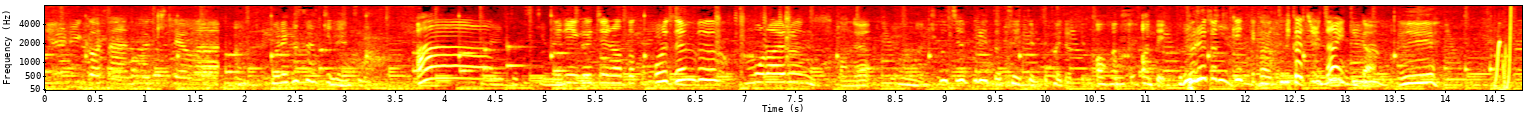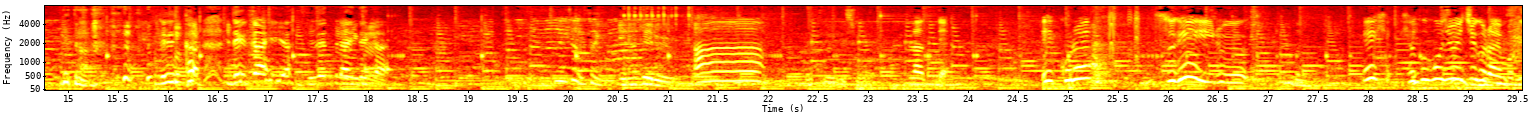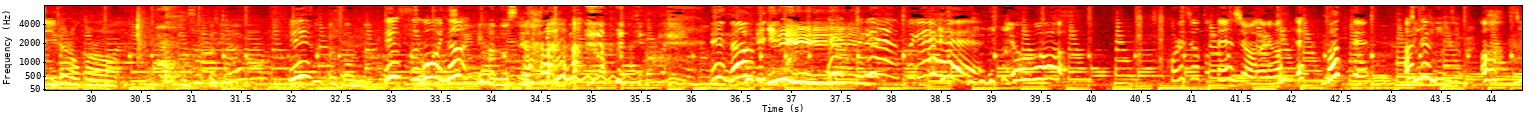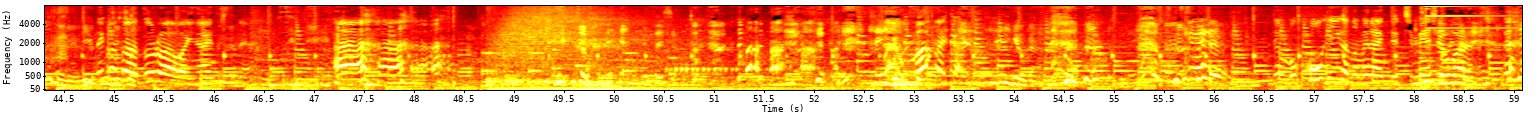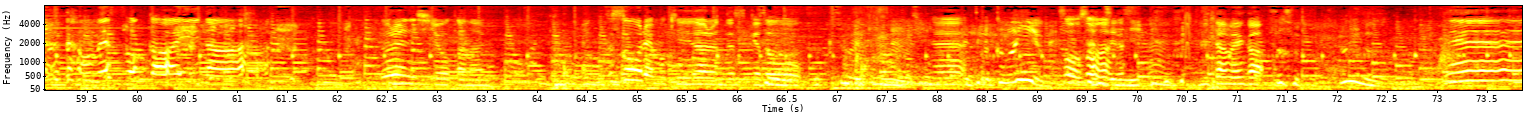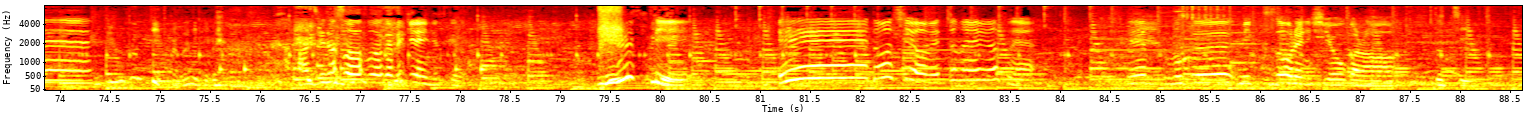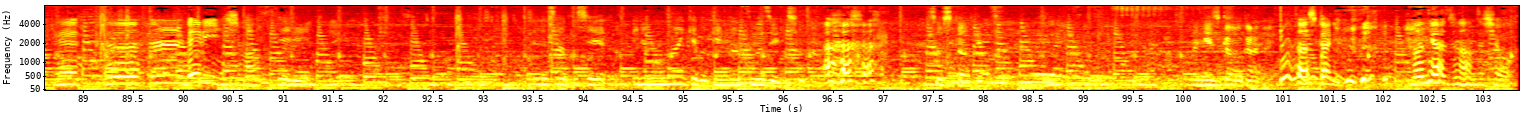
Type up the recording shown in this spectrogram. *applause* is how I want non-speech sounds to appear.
ゆりこさんと来てます。これがさっきのやつだ。あプレート付きの入り口のとこ、これ全部もらえるんですかね。うんピカチュウプレートついてるって書いてあったよあ本当。あでププレート付きって書いて、ピカチュウないんだ。ええ出た。でかい、でかいやつ、絶対でかい。これささ選べるやあつでしょ？ー、ラテ。え、これ、すげえいる。え、151ぐらいまでいるのかな？あそっか。んな。え、すごい、な、*laughs* え、なんで？いるいるいるいるすげえすげえ。やばテンション上がります。え待って。あでートまでじゃない？あってことはゾロアはいないですね。すいませんねあちょっとね最初。配慮まさか配慮が。ウケる。でも僕コーヒーが飲めないっていう致命傷がある。んですでもメッソンかわいいな。どれにしようかなビッグソーレも気になるんですけそう。どすごい気になね。るてか可愛いよね。そうそうなんです、うん。見た目が。そう。何の？ねペンティーとか何これ？え味の想像ができないんですけど。フルーティー？えー、どうしよう。めっちゃ悩みますね。え僕ミックスオーレにしようかな。どっち？えー、うん、ベリーにします。ベリー。じゃあ私いらないけどゲンガースムージーにしようかな初志貫徹何味かわからない。確かに。何味なんでしょ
